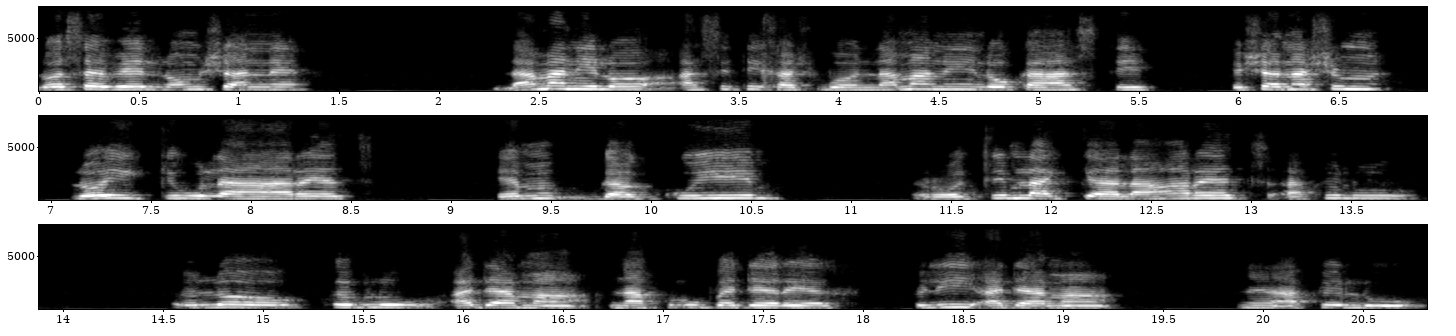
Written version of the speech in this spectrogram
לא סבל, לא משנה. למה אני לא עשיתי חשבון? למה אני לא כעסתי? יש אנשים לא הגיעו לארץ, הם געגועים, רוצים להגיע לארץ, אפילו לא קיבלו אדמה, נפלו בדרך, בלי אדמה אפילו,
